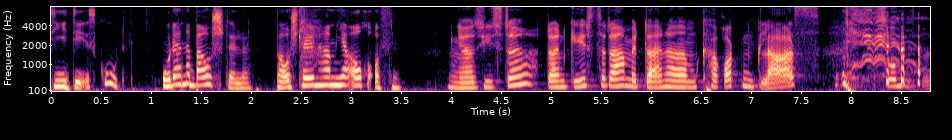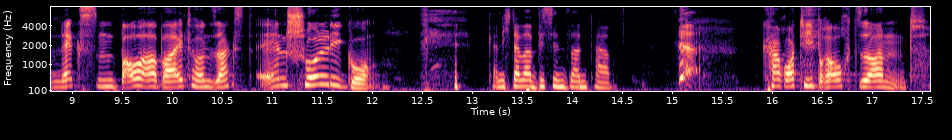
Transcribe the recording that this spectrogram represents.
Die Idee ist gut. Oder eine Baustelle. Baustellen haben ja auch offen. Ja, siehst du, dann gehst du da mit deinem Karottenglas zum nächsten Bauarbeiter und sagst, Entschuldigung. Kann ich da mal ein bisschen Sand haben? Karotti braucht Sand.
